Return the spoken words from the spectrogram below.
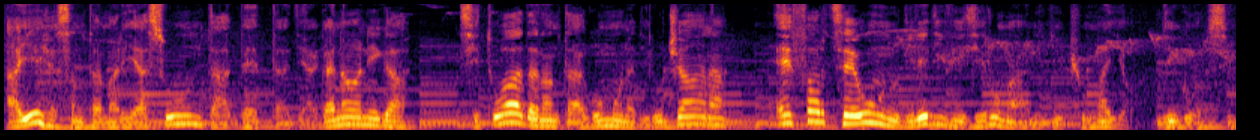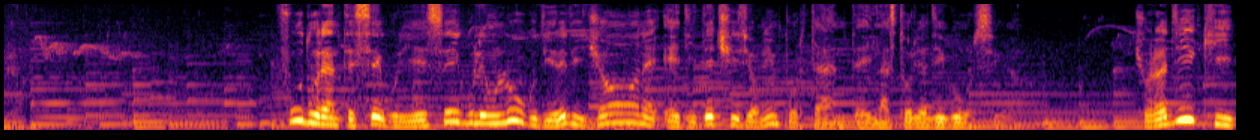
a Iecia Santa Maria Assunta, detta Diaganonica, situata nella comune di Lugiana, è forse uno degli edifici romanici più maggiori di Corsica. Fu durante secoli e secoli un luogo di religione e di decisione importante nella storia di Corsica. Cioradicchi,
